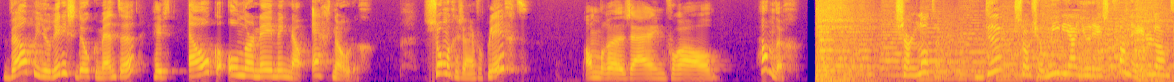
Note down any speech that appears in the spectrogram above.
Welke juridische documenten heeft elke onderneming nou echt nodig? Sommige zijn verplicht, andere zijn vooral handig. Charlotte, de social media jurist van Nederland.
